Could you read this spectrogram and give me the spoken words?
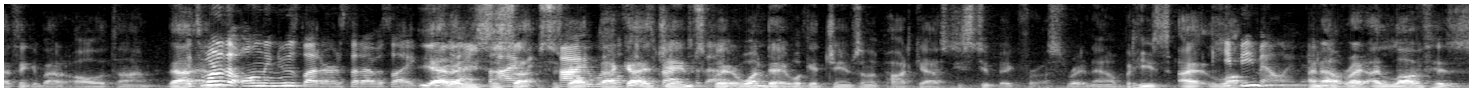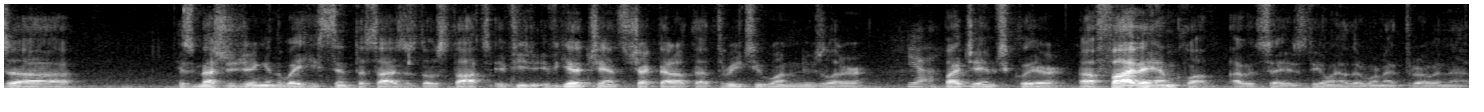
I think about it all the time. That It's one of the only newsletters that I was like, Yeah, that yes, used to su- subscribe. That guy subscribe James. Clear. One day we'll get James on the podcast. He's too big for us right now, but he's I Keep love. emailing. I know, right? I love his uh, his messaging and the way he synthesizes those thoughts. If you if you get a chance, check that out. That three two one newsletter Yeah. by James Clear. Uh, Five a.m. Club, I would say, is the only other one I'd throw in that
